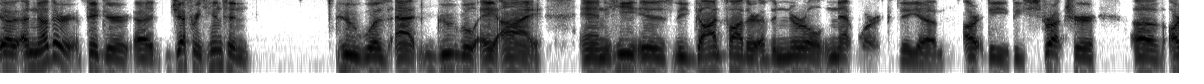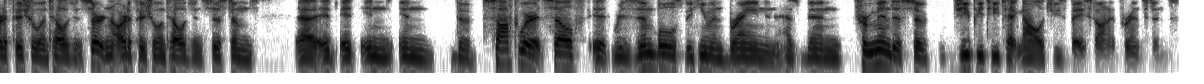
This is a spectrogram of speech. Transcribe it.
uh, another figure, uh, Geoffrey Hinton, who was at Google AI, and he is the godfather of the neural network, the uh, art, the the structure of artificial intelligence, certain artificial intelligence systems. Uh, it, it in in the software itself it resembles the human brain and has been tremendous. So gpt technologies based on it for instance.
